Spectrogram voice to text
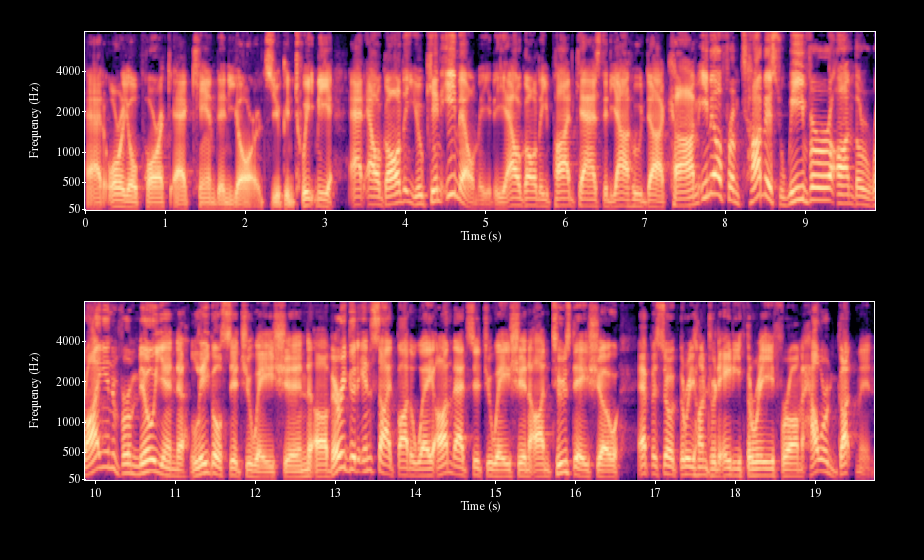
at Oriole Park at Camden Yards. You can tweet me at Al Galdi. You can email me, the Al Galdi podcast at yahoo.com. Email from Thomas Weaver on the Ryan Vermillion legal situation. Uh, very good insight, by the way, on that situation on Tuesday's show episode 383 from Howard Gutman,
